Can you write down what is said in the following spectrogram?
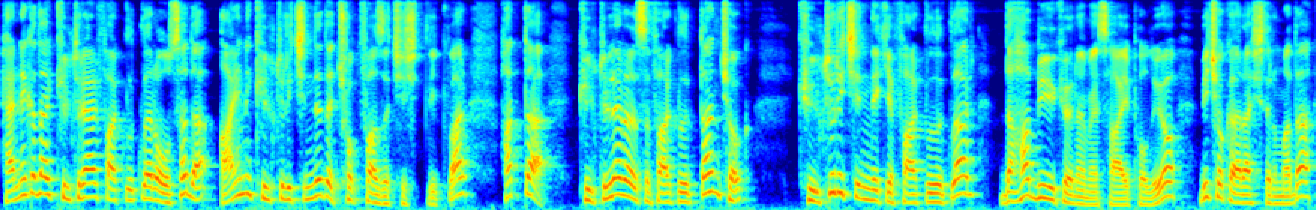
Her ne kadar kültürel farklılıklar olsa da aynı kültür içinde de çok fazla çeşitlilik var. Hatta kültürler arası farklılıktan çok kültür içindeki farklılıklar daha büyük öneme sahip oluyor. Birçok araştırmada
